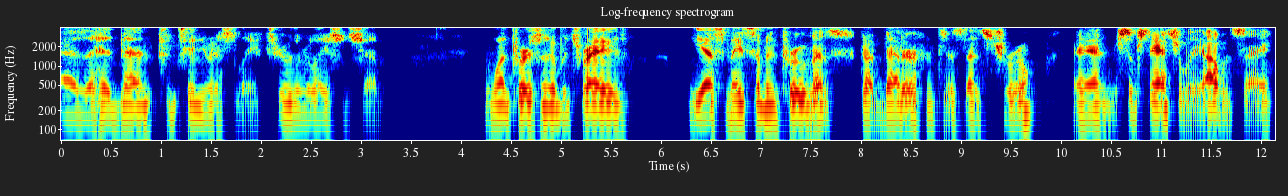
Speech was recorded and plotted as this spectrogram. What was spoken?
as it had been continuously through the relationship. The one person who betrayed, yes, made some improvements, got better. That's true, and substantially, I would say.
